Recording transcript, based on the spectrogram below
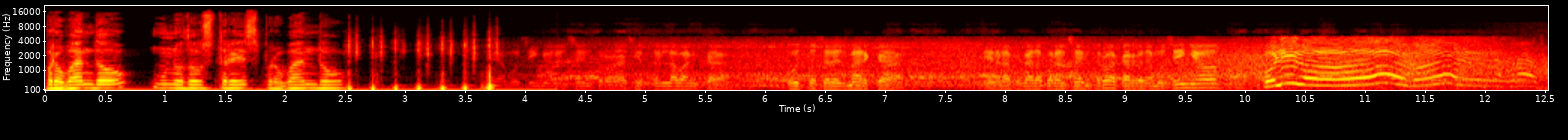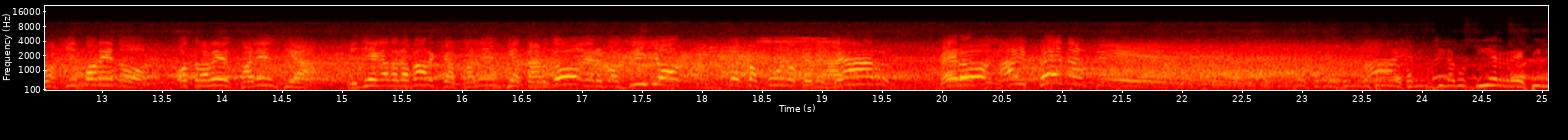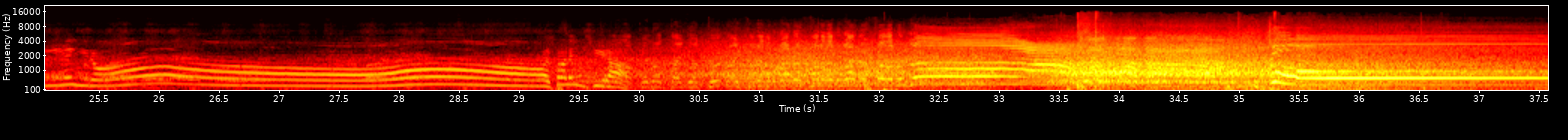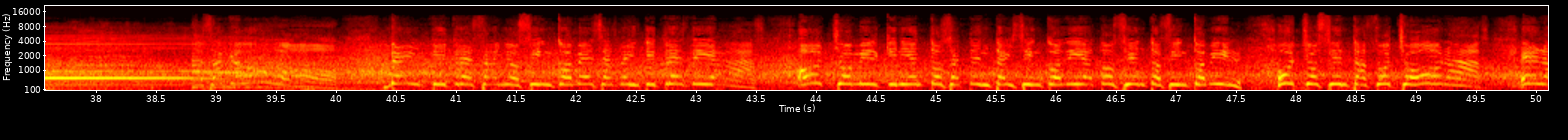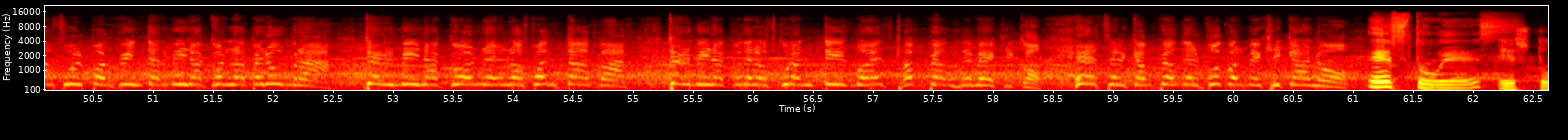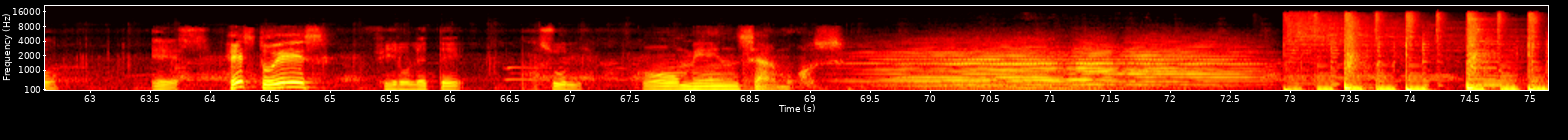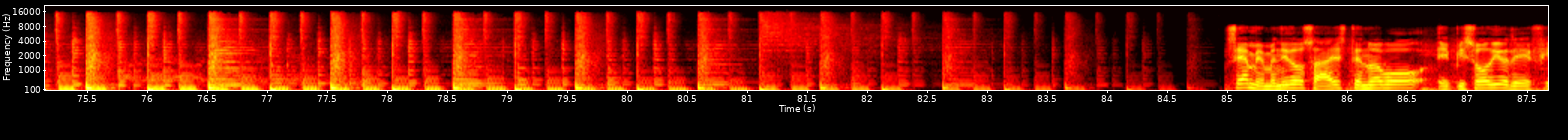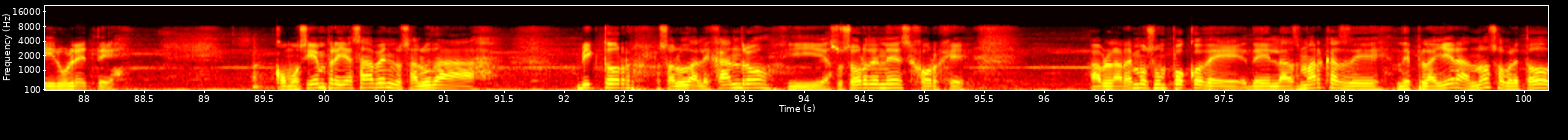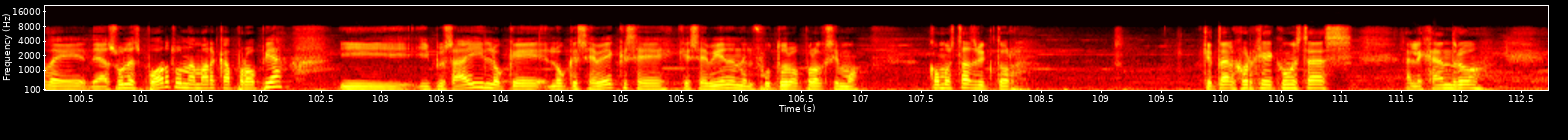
Probando, 1, 2, 3, probando. Muciño en el centro, Horacio está en la banca. Justo se desmarca. Tiene la jugada por el centro, a cargo de Muciño. ¡Pulido! ¡Gol! Atrás, Joaquín Moreno. Otra vez Valencia. Le llega de la marca. Valencia tardó. Hermosillo poco pudo que desear. Pero hay penalti. Gutiérrez, Piñeiro. Valencia. La pelota, Yotun, no hay fuera de lugar, no hay fuera de lugar, no hay fuera de. ¡Gol! ¡Se acabó! 23 años, 5 meses, 23 días. 8.575 días, 205.808 horas. El azul por fin termina con la penumbra, termina con eh, los fantasmas, termina con el oscurantismo. Es campeón de México, es el campeón del fútbol mexicano. Esto es. Esto es Esto es. Firulete Azul. Comenzamos. Sean bienvenidos a este nuevo episodio de Firulete. Como siempre, ya saben, los saluda Víctor, los saluda Alejandro y a sus órdenes Jorge. Hablaremos un poco de, las marcas de, de playeras, ¿no? Sobre todo de, de, Azul Sport, una marca propia. Y, y, pues ahí lo que, lo que se ve que se, que se viene en el futuro próximo. ¿Cómo estás, Víctor? ¿Qué tal, Jorge? ¿Cómo estás? Alejandro.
